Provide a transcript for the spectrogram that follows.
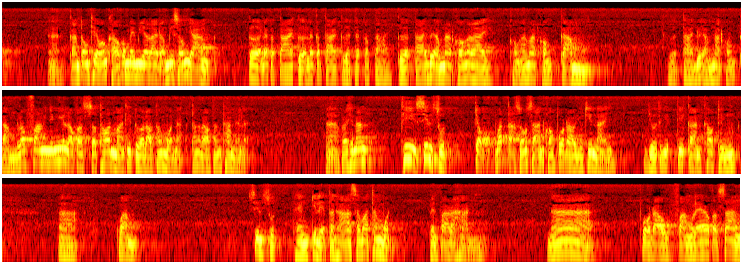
การท่องเที่ยวของเขาก็ไม่มีอะไรหรอกมีสองอย่าง เกิดแล้วก็ตายเกิดแล้วก็ตายเกิดแล้วก็ตาย เกิดตายด้วยอำนาจของอะไร ของอำนาจของกรรม เกิดตายด้วยอำนาจของกรรม เราฟังอย่างนี้เราก็สะท้อนมาที่ตัวเราทั้งหมดน่ะทั้งเราทั้งท่านนี่แหละอ่าเพราะฉะนั้นที่สิ้นสุดจบวัฏฏะสงสารของพวกเราอยู่ที่ไหน อยู่ที่ที่การเข้าถึงความสิ้นสุดแห่งกิเลสตัณหาอาสวะทั้งหมด เป็นพระอรหันต์นะพวกเราฟังแล้วก็สร้าง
